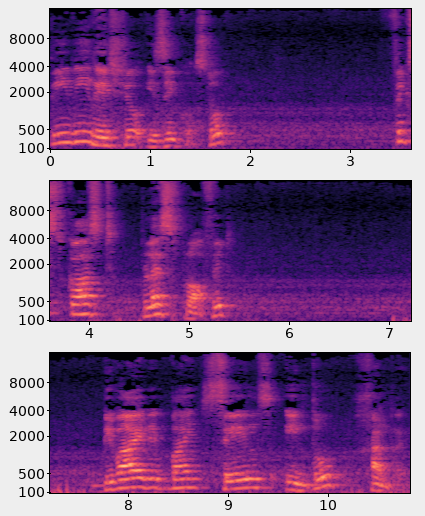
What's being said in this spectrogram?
P V ratio is equals to fixed cost plus profit divided by sales into hundred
